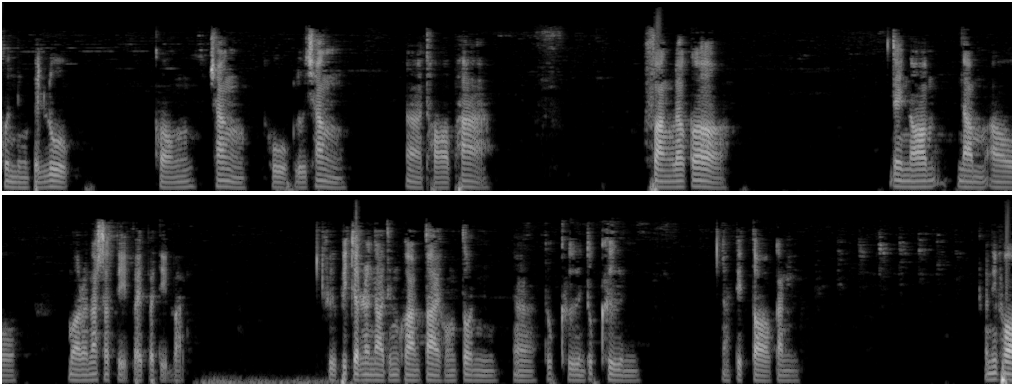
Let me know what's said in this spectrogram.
คนหนึ่งเป็นลูกของช่างหูกหรือช่างอทอผ้า ฟังแล้วก็ ได้น้อมนำเอามรณสติไปปฏิบัติ คือพิจารณาถึงความตายของตนทุกคืนทุกคืนติดต่อกัน อันนี้พอ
